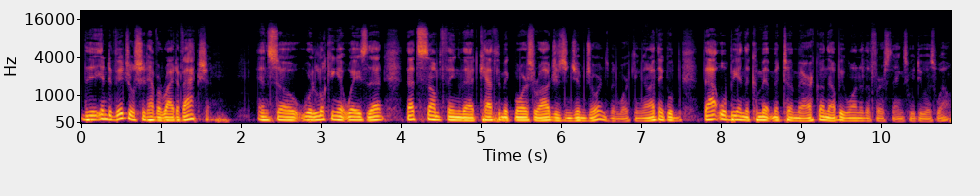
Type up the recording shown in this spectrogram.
the individual should have a right of action. And so we're looking at ways that that's something that Cathy McMorris Rodgers and Jim Jordan's been working on. I think we'll, that will be in the commitment to America, and that'll be one of the first things we do as well.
